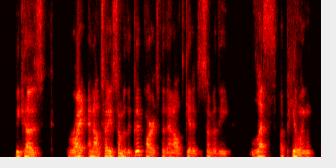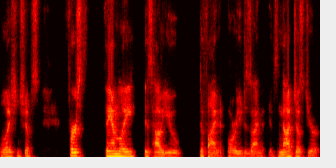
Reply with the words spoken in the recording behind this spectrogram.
because right, and I'll tell you some of the good parts, but then I'll get into some of the less appealing relationships. First, family is how you define it or you design it. It's not just your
